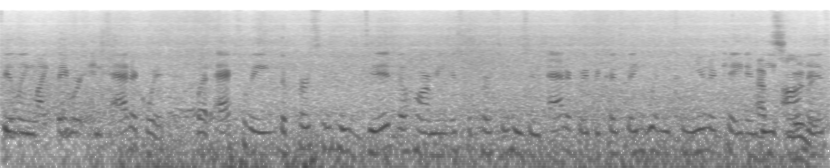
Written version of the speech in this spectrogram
feeling like they were inadequate. But actually, the person who did the harming is the person who's inadequate because they wouldn't communicate and be honest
